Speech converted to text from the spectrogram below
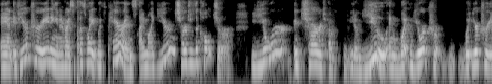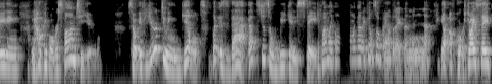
and if you're creating an advice, that's why with parents, I'm like, you're in charge of the culture. You're in charge of, you know, you and what you're what you're creating and how people respond to you. So if you're doing guilt, what is that? That's just a weakened state. If I'm like, oh my God, I feel so bad that I've been, you know, of course. Do I say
